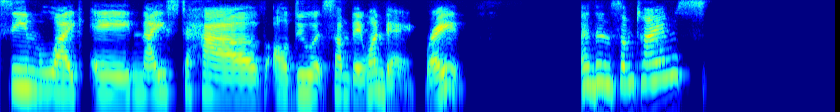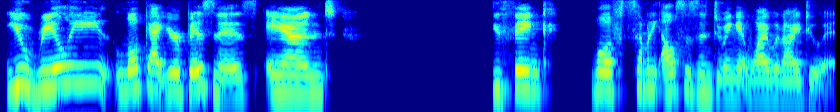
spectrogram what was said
seem like a nice to have, I'll do it someday, one day, right? And then sometimes you really look at your business and you think, well, if somebody else isn't doing it, why would I do it?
